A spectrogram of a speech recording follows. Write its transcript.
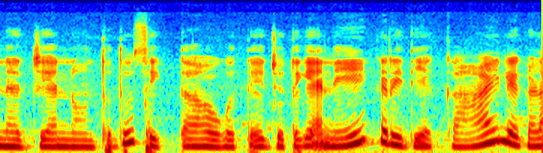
ಎನರ್ಜಿ ಅನ್ನುವಂಥದ್ದು ಸಿಗ್ತಾ ಹೋಗುತ್ತೆ. ಜೊತೆಗೆ ಅನೇಕ ರೀತಿಯ ಕಾಯಿಲೆಗಳ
